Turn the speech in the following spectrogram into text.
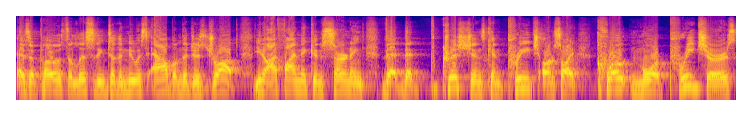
as opposed to listening to the newest album that just dropped. You know, I find it concerning that, that Christians can preach, or I'm sorry, quote more preachers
